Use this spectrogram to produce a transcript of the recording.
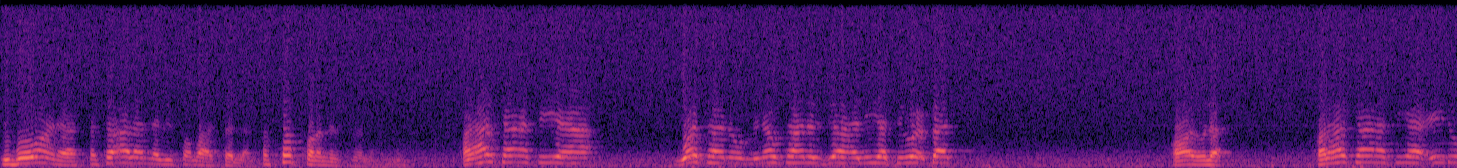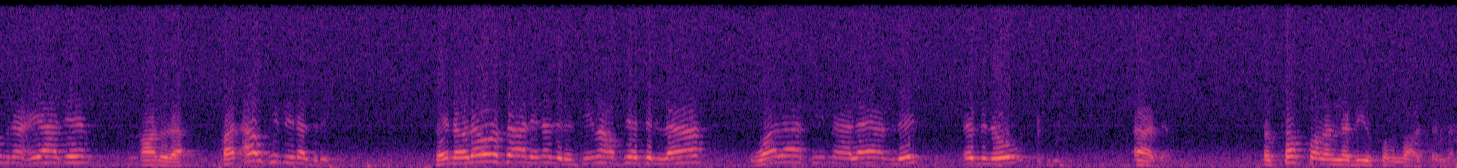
في بوانة فسأل النبي صلى الله عليه وسلم فاستفصل النبي صلى الله عليه وسلم. هل كان فيها وثن من أوثان الجاهلية يعبد؟ قالوا لا. قال هل كان فيها عيد من أعيادهم؟ قالوا لا. قال أوفي بنذرك فإنه لا وفاء لنذر في معصية الله ولا فيما لا يملك ابن آدم. فاستفصل النبي صلى الله عليه وسلم.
